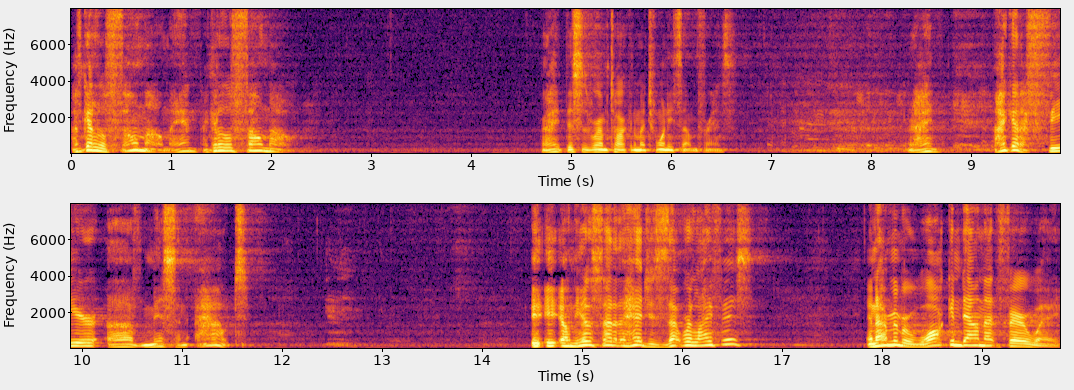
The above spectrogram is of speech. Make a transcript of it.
I've got a little FOMO, man. I got a little FOMO. Right? This is where I'm talking to my 20 something friends. Right? I got a fear of missing out. It, it, on the other side of the hedges, is that where life is? And I remember walking down that fairway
